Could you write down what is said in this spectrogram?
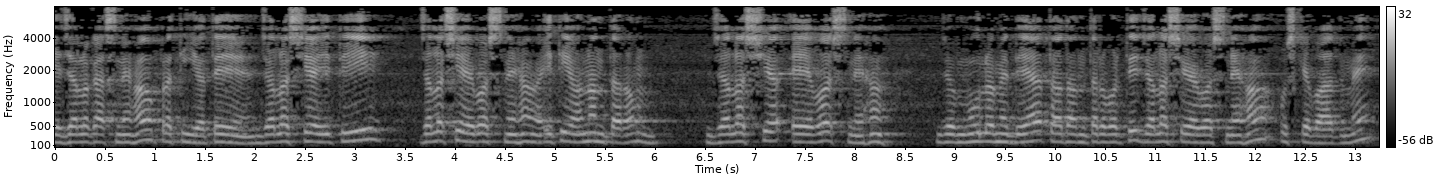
ये जल का स्नेह प्रतीयते। जलस्य इति, जलस्य एवं स्नेह इति अनंतरम जलस्य एवं स्नेह। जो मूल में दिया, तद अंतर्वर्ती जलस्य एवं स्नेह, उसके बाद में,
